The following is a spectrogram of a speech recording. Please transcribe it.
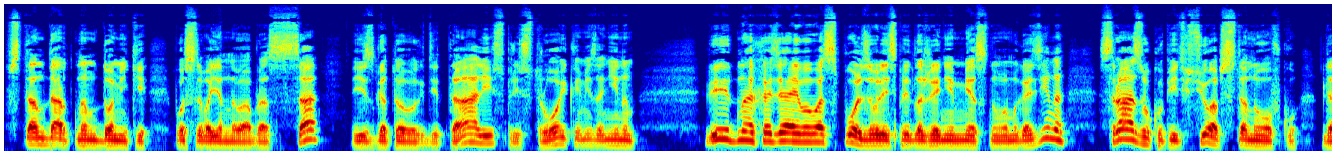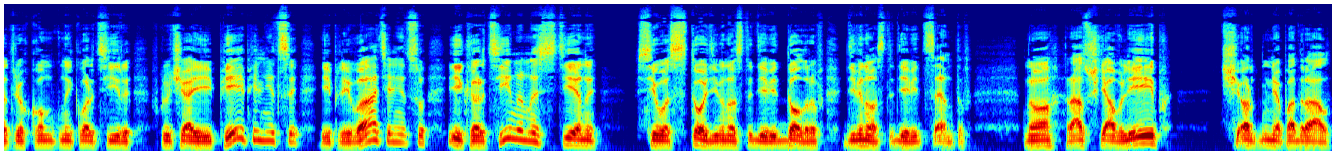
в стандартном домике послевоенного образца, из готовых деталей, с пристройкой мезонином. Видно, хозяева воспользовались предложением местного магазина — сразу купить всю обстановку для трехкомнатной квартиры, включая и пепельницы, и плевательницу, и картины на стены, всего 199 долларов 99 центов. Но раз уж я влип, черт меня подрал,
